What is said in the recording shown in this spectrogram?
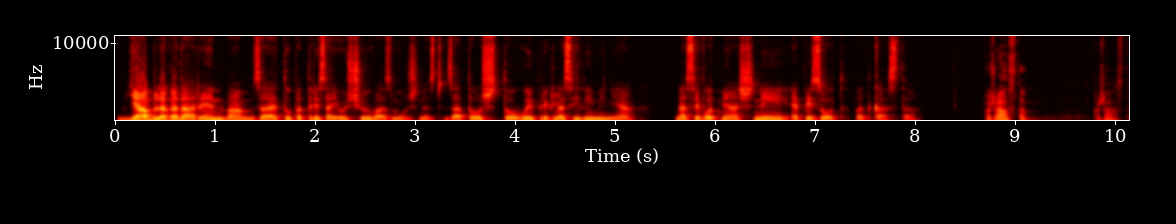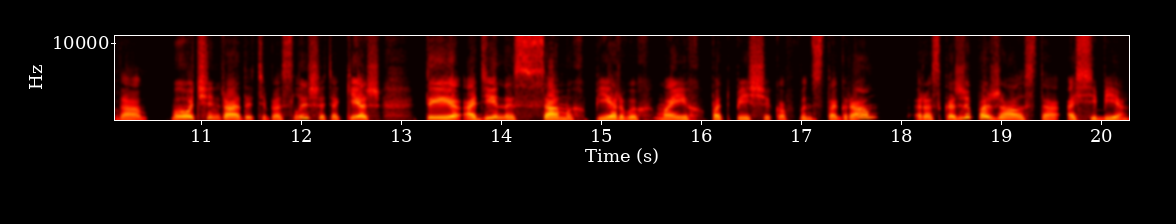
я благодарен вам за эту потрясающую возможность, за то, что вы пригласили меня на сегодняшний эпизод подкаста. Пожалуйста. Пожалуйста. Да, мы очень рады тебя слышать. Акеш, ты один из самых первых моих подписчиков в Инстаграм. Расскажи, пожалуйста, о себе.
